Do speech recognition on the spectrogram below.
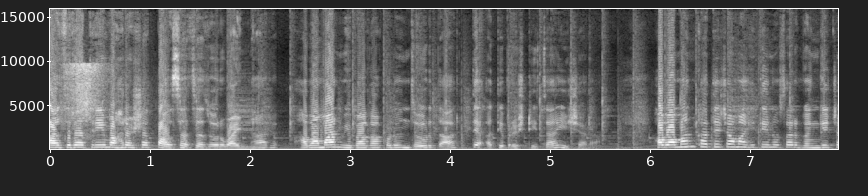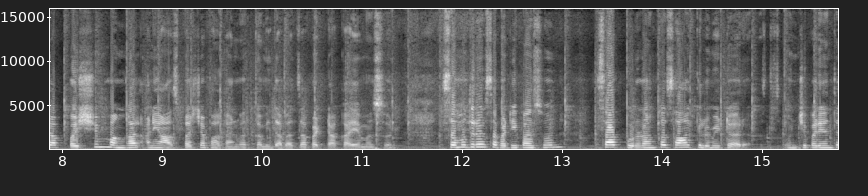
आज रात्री महाराष्ट्रात पावसाचा जोर वाढणार. हवामान विभागाकडून जोरदार ते अतिवृष्टीचा इशारा. हवामान खात्याच्या माहितीनुसार गंगेच्या पश्चिम बंगाल आणि आसपासच्या भागांवर कमी दाबाचा पट्टा कायम असून समुद्र सपाटीपासून सात पूर्णांक सहा किलोमीटर उंचीपर्यंत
